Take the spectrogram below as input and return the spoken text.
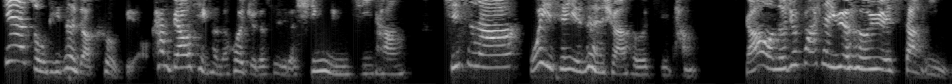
今天的主题真的比较特别哦，看标题可能会觉得是一个心灵鸡汤。其实呢，我以前也是很喜欢喝鸡汤，然后呢就发现越喝越上瘾，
